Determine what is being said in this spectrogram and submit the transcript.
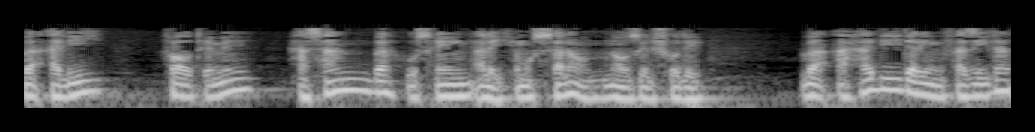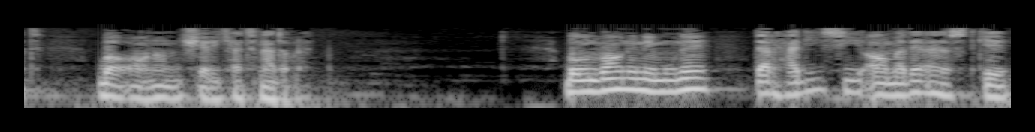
و علی، فاطمه، حسن و حسین علیهم السلام نازل شده و احدی در این فضیلت با آنان شرکت ندارد. به عنوان نمونه در حدیثی آمده است که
